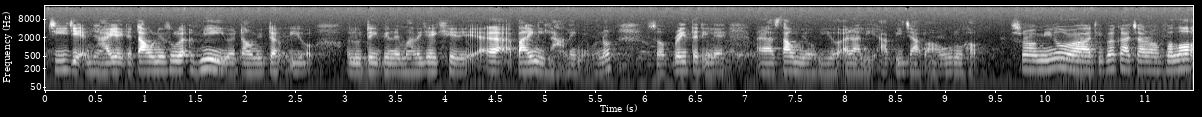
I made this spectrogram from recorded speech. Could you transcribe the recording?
အကြီးကျယ်အများကြီးရိုက်တယ်တောင်တွေဆိုလည်းအမြင့်ရွယ်တောင်တွေတက်ပြီးတော့အလိုတိမ်ပင်လယ်မှာလည်းရိုက်ခဲ့တယ်အဲ့ဒါအပိုင်းနေလာနိုင်မယ်ပေါ့နော်ဆိုတော့ပရိသတ်တွေလည်းအဲ့ဒါစောင့်မျှော်ပြီးတော့အဲ့ဒါလေးအားပေးကြပါဦးလို့ဟုတ်ဆိုတော့မင်းတို့ကဒီဘက်ကကျတော့ vlog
